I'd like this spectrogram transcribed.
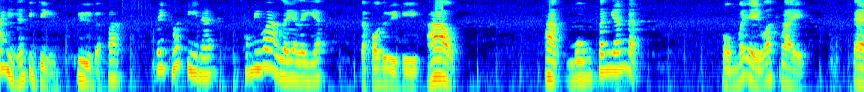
อ้าอย่างนั้นจริง ๆ คือแบบว่าเฮ้ยโทษทีนะ ฉันไม่ว่างเลยอะไรเงี้ย แต่พอดูอีกที อ้าวหักมุมซะงงั้นน่ะ ผมไม่เอ่ยว่าใคร แต่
